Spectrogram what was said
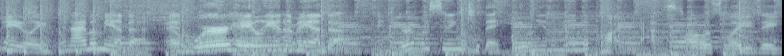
I'm Haley. And I'm Amanda. And we're Haley and Amanda. And you're listening to the Haley and Amanda podcast. Call us lazy.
